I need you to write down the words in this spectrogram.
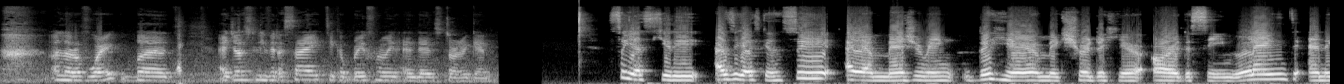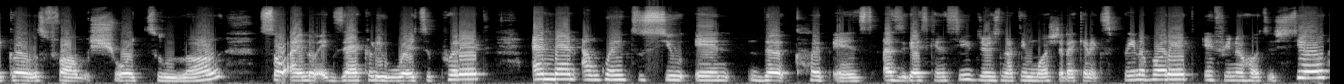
a lot of work but I just leave it aside, take a break from it, and then start again. So yes, cutie, as you guys can see, I am measuring the hair, make sure the hair are the same length and it goes from short to long. So I know exactly where to put it and then I'm going to sew in the clip-ins as you guys can see there's nothing much that I can explain about it if you know how to sew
